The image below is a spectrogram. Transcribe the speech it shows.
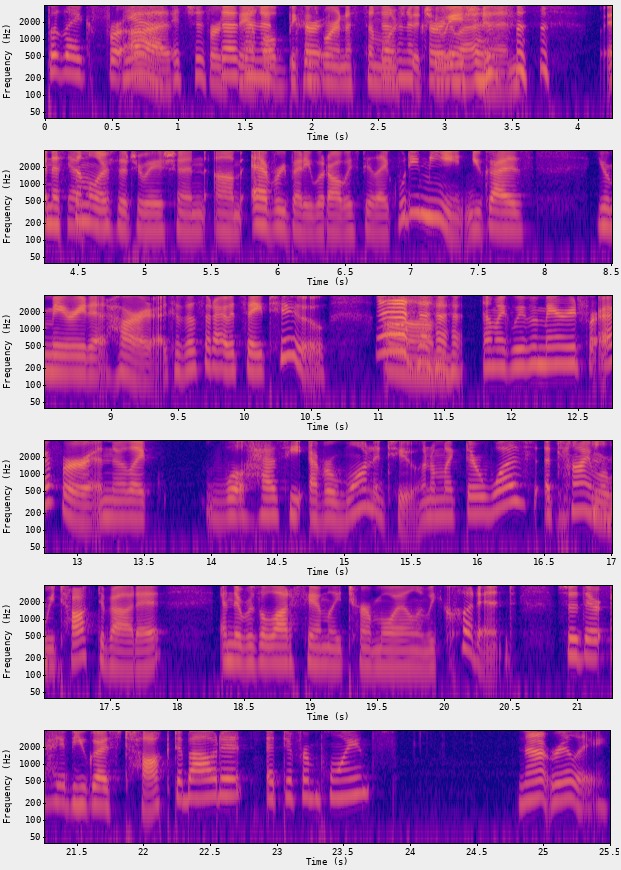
But like for Yeah, us, for example, because we're in a similar doesn't occur to us. situation, in a similar situation, um, everybody would always be like, "What do you mean, you guys?" You're married at heart because that's what I would say too. Um, I'm like, we've been married forever, and they're like, well, has he ever wanted to? And I'm like, there was a time where we talked about it, and there was a lot of family turmoil, and we couldn't. So there, have you guys talked about it at different points? Not really.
